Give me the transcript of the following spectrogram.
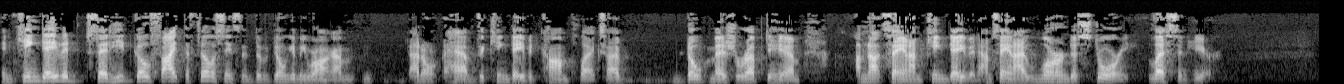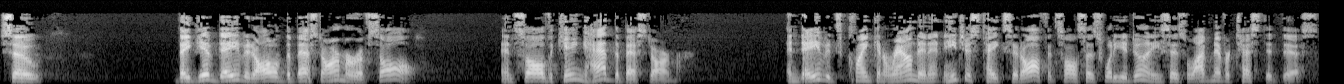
And King David said he'd go fight the Philistines. Don't get me wrong, I'm, I don't have the King David complex. I don't measure up to him. I'm not saying I'm King David. I'm saying I learned a story, lesson here. So they give David all of the best armor of Saul. And Saul the king had the best armor. And David's clanking around in it and he just takes it off. And Saul says, What are you doing? He says, Well, I've never tested this.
